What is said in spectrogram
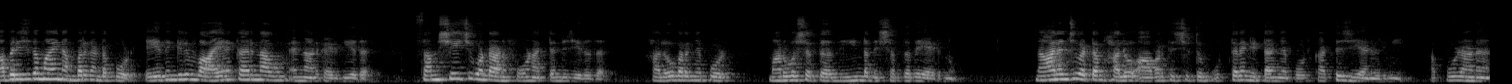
അപരിചിതമായ നമ്പർ കണ്ടപ്പോൾ ഏതെങ്കിലും വായനക്കാരനാകും എന്നാണ് കരുതിയത്. സംശയിച്ചുകൊണ്ടാണ് ഫോൺ അറ്റൻഡ് ചെയ്തത്. ഹലോ പറഞ്ഞപ്പോൾ മറുവശത്ത് നീണ്ട നിശബ്ദതയായിരുന്നു. നാലഞ്ചു വട്ടം ഹലോ ആവർത്തിച്ചിട്ടും ഉത്തരം കിട്ടാഞ്ഞപ്പോൾ കട്ട് ചെയ്യാൻ ഒരുങ്ങി. അപ്പോഴാണ്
